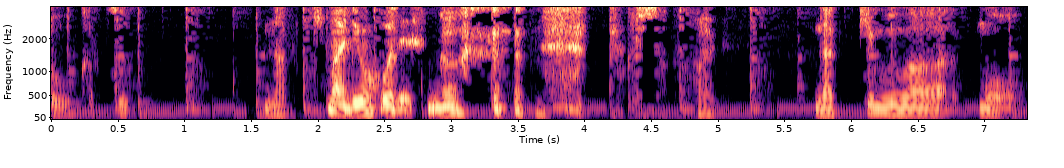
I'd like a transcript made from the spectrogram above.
腸活？ナッキまあ、両方ですね。びっくりした。はい。ナッキムはもう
